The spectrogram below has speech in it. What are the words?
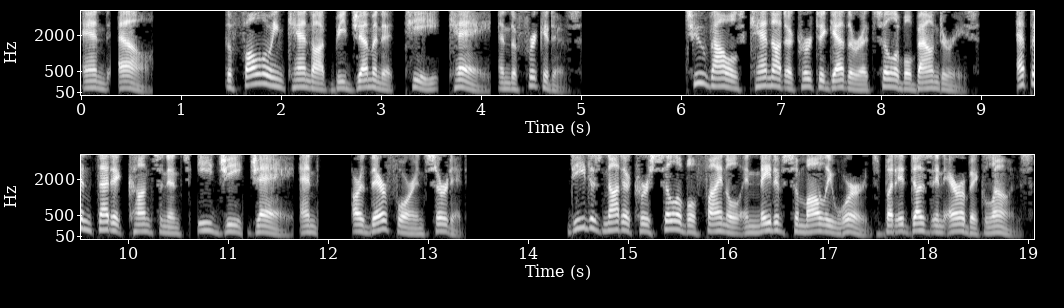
and, l. The following cannot be geminate, t, k, and the fricatives. Two vowels cannot occur together at syllable boundaries. Epenthetic consonants, e.g. j and are therefore inserted. D does not occur syllable final in native Somali words but it does in Arabic loans.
